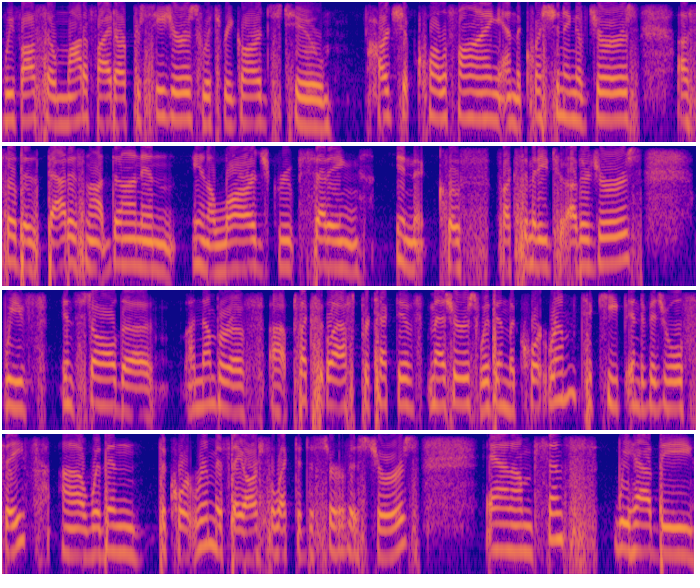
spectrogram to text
We've also modified our procedures with regards to hardship qualifying and the questioning of jurors uh, so that that is not done in, in a large group setting in close proximity to other jurors. We've installed a, a number of uh, plexiglass protective measures within the courtroom to keep individuals safe uh, within the courtroom if they are selected to serve as jurors. And um, since we had the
